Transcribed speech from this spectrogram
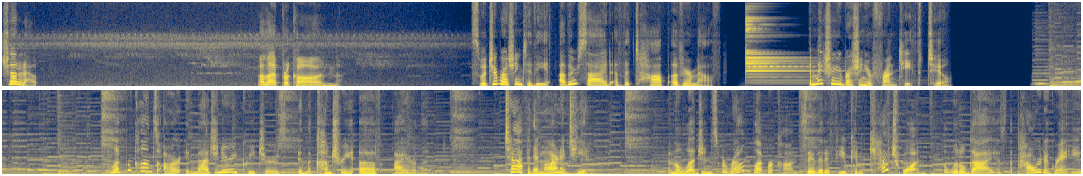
Shout it out. A leprechaun! Switch your brushing to the other side of the top of your mouth. And make sure you're brushing your front teeth too. Leprechauns are imaginary creatures in the country of Ireland. Top of the morning to you. And the legends around leprechauns say that if you can catch one, the little guy has the power to grant you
